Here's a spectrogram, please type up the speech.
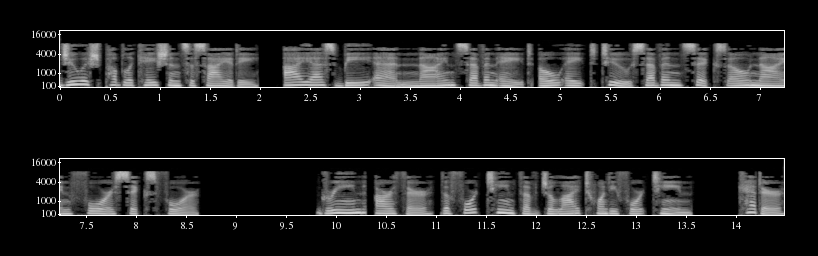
Jewish Publication Society. ISBN 978-0827609464. Green, Arthur. The 14th of July 2014. Keter,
